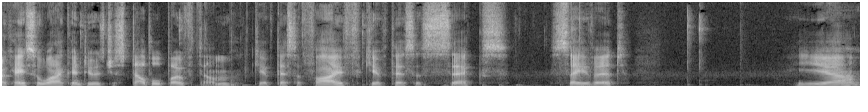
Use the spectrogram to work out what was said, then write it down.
Okay, so what I can do is just double both of them. Give this a 5, give this a 6, save it. Yeah,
